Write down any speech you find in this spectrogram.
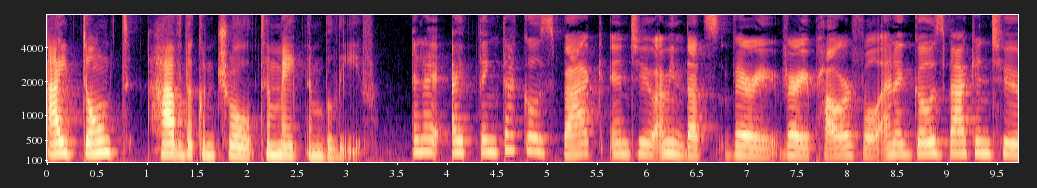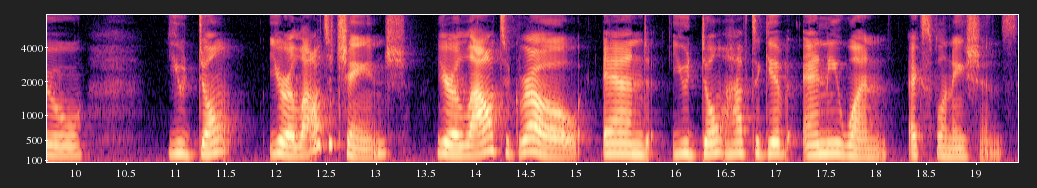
I don't have the control to make them believe. And I, I think that goes back into, I mean, that's very, very powerful. And it goes back into you don't, you're allowed to change, you're allowed to grow, and you don't have to give anyone explanations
